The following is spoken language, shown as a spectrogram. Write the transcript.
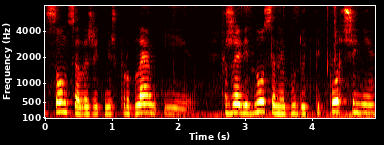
І сонце лежить між проблем, і вже відносини будуть підпорчені.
